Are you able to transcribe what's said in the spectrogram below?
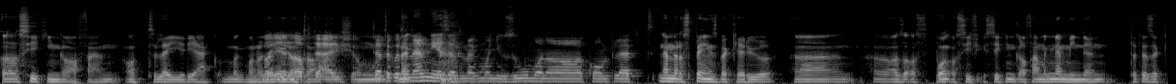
A Seeking Alphán, ott leírják, megvan a Van leírata. naptár is amúgy. Tehát akkor meg... te nem nézed meg mondjuk Zoomon a komplett... Nem, mert az pénzbe kerül, az, az, a Seeking Alphán, meg nem minden, tehát ezek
